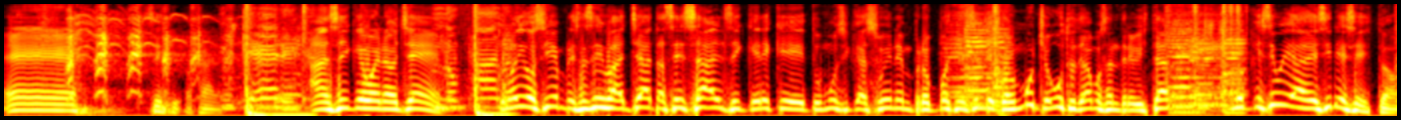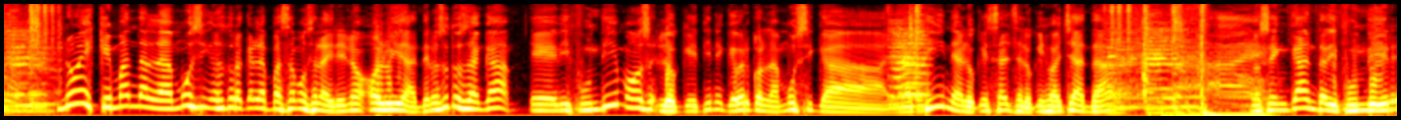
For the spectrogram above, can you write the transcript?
Eh, sí, ojalá. Así que bueno, che. Como digo siempre, si haces bachata, haces salsa y querés que tu música suene en propuesta decente, con mucho gusto te vamos a entrevistar. Lo que sí voy a decir es esto. No es que mandan la música y nosotros acá la pasamos al aire, no, olvídate. Nosotros acá eh, difundimos lo que tiene que ver con la música latina, lo que es salsa, lo que es bachata. Nos encanta difundir,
